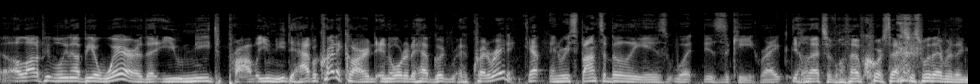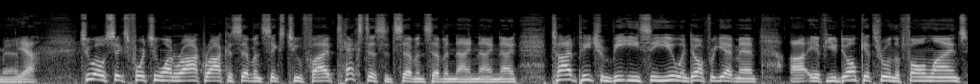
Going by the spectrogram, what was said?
a lot of people may not be aware that you need to probably you need to have a credit card in order to have good uh, credit rating. Yep, and responsibility is what is the key, right? Yeah, that's of course that's just with everything, man. Yeah. 206-421 rock rock is 7625. Text us at 77999. Todd Pietzsch from BECU and don't forget, man, uh, if you don't get through in the phone lines,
